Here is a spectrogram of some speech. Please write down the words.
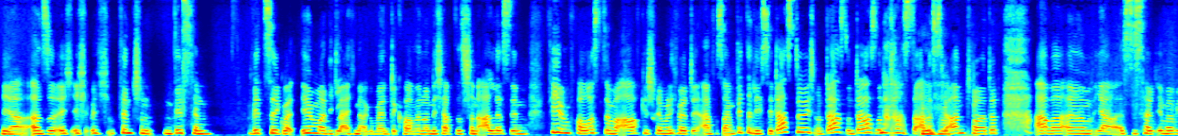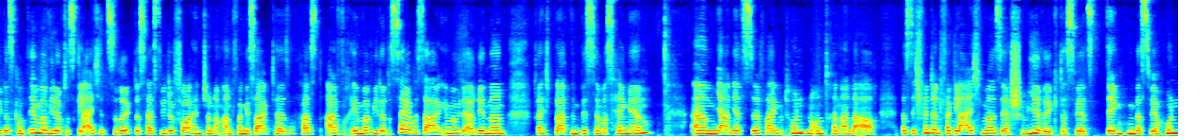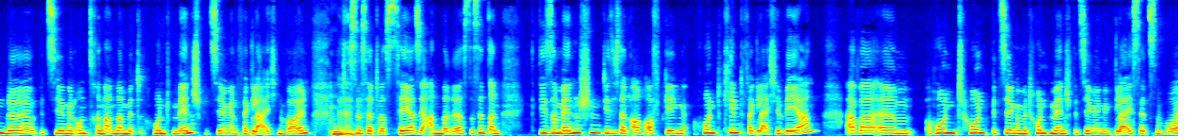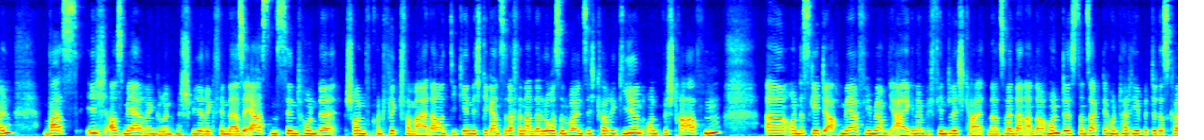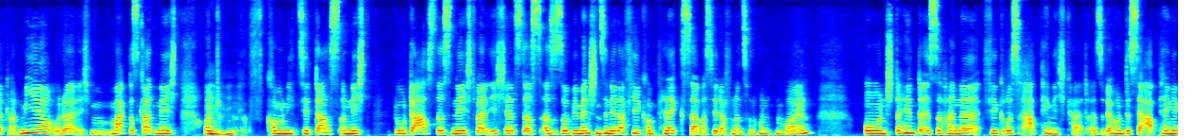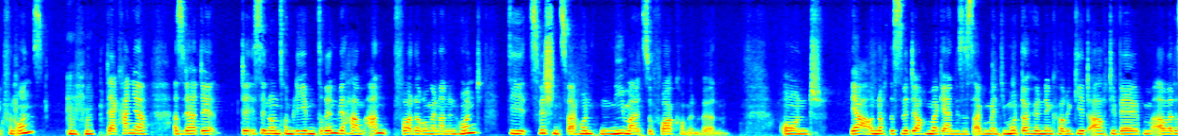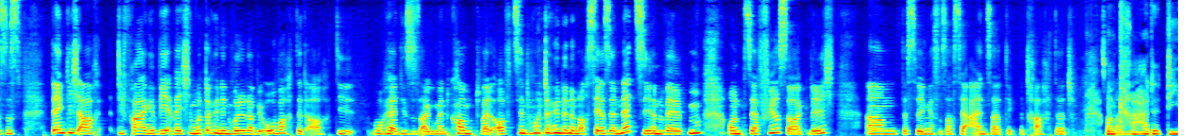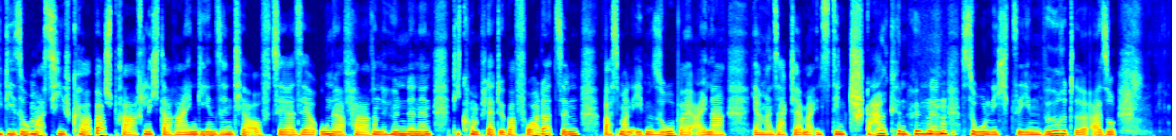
Ja, also ich, ich, ich finde schon ein bisschen witzig, weil immer die gleichen Argumente kommen und ich habe das schon alles in vielen Posts immer aufgeschrieben und ich würde einfach sagen, bitte lies dir das durch und das und das und dann hast du alles mhm. beantwortet. Aber ähm, ja, es ist halt immer wieder, es kommt immer wieder auf das Gleiche zurück. Das heißt, wie du vorhin schon am Anfang gesagt hast, hast einfach immer wieder dasselbe sagen, immer wieder erinnern. Vielleicht bleibt ein bisschen was hängen. Ähm, ja, und jetzt zur Frage mit Hunden untereinander auch, dass ich finde den Vergleich immer sehr schwierig, dass wir jetzt denken, dass wir Hundebeziehungen untereinander mit Hund-Mensch-Beziehungen vergleichen wollen. Mhm. Das ist etwas sehr, sehr anderes. Das sind dann diese Menschen, die sich dann auch oft gegen Hund-Kind-Vergleiche wehren, aber ähm, Hund-Hund-Beziehungen mit Hund-Mensch-Beziehungen gleichsetzen wollen, was ich aus mehreren Gründen schwierig finde. Also erstens sind Hunde schon Konfliktvermeider und die gehen nicht die ganze Zeit aufeinander los und wollen sich korrigieren und bestrafen. Äh, und es geht ja auch mehr, viel mehr um die eigenen Befindlichkeiten. Also wenn da ein anderer Hund ist, dann sagt der Hund halt, hey, bitte, das gehört gerade mir oder ich mag das gerade nicht und mhm. kommuniziert das und nicht, du darfst das nicht, weil ich jetzt das, also so, wir Menschen sind ja da viel komplexer, was wir da von unseren Hunden wollen. Und dahinter ist auch eine viel größere Abhängigkeit. Also der Hund ist ja abhängig von uns. Mhm. Der kann ja, also der hat der, der ist in unserem Leben drin. Wir haben Anforderungen an den Hund, die zwischen zwei Hunden niemals so vorkommen würden. Und ja, und noch, das wird ja auch immer gern dieses Argument, die Mutterhündin korrigiert auch die Welpen, aber das ist, denke ich, auch die Frage, welche Mutterhündin wurde da beobachtet auch, die, woher dieses Argument kommt, weil oft sind Mutterhündinnen auch sehr, sehr nett zu ihren Welpen und sehr fürsorglich. Ähm, deswegen ist es auch sehr einseitig betrachtet. Und gerade die, die so massiv körpersprachlich da reingehen, sind ja oft sehr, sehr unerfahrene Hündinnen, die komplett überfordert sind, was man eben so bei einer, ja, man sagt ja immer instinktstarken Hündin so nicht sehen würde. Also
